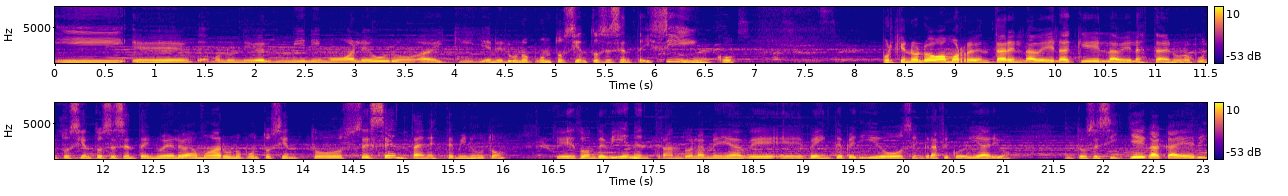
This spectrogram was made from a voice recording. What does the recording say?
y eh, démosle un nivel mínimo al euro aquí en el 1.165 porque no lo vamos a reventar en la vela que la vela está en 1.169 le vamos a dar 1.160 en este minuto que es donde viene entrando la media de 20 eh, periodos en gráfico diario. Entonces si llega a caer y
